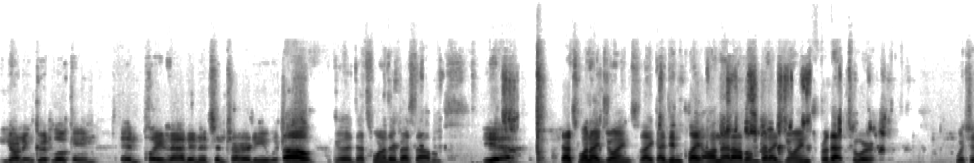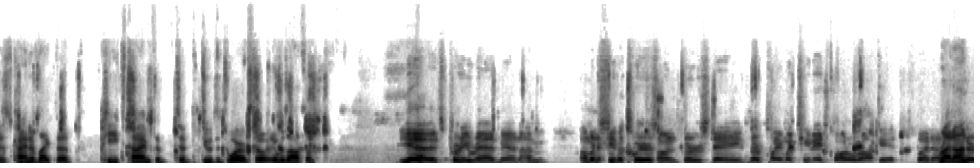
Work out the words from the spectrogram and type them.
Young and Good Looking and playing that in its entirety, which is, Oh, good. That's one of their best albums. yeah. That's when I joined. Like I didn't play on that album, but I joined for that tour, which is kind of like the peak time to, to do the dwarves. So it was awesome. Yeah, it's pretty rad, man. I'm I'm gonna see the Queers on Thursday. They're playing with Teenage Bottle Rocket, but uh, Right on. They're,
